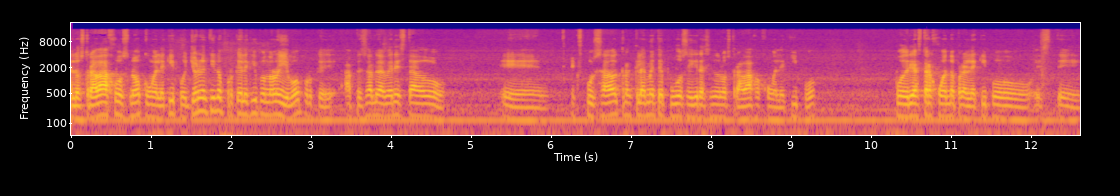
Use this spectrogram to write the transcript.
los trabajos ¿no? con el equipo. Yo no entiendo por qué el equipo no lo llevó, porque a pesar de haber estado eh, expulsado, tranquilamente pudo seguir haciendo los trabajos con el equipo podría estar jugando para el equipo este,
